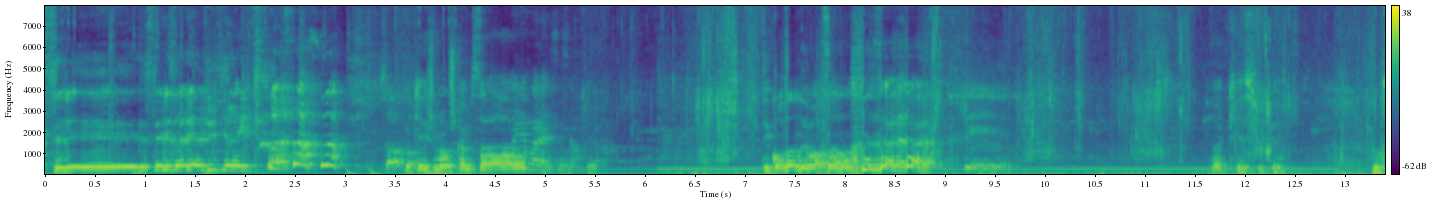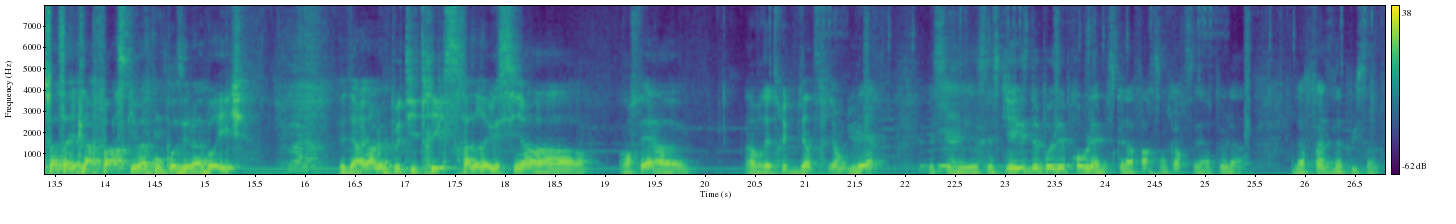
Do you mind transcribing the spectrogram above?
C'est les... C'est les aléas du direct Ok, je mange comme ça. Ouais, voilà, c'est ça. T'es contente de voir ça, hein Ok, super. Donc ça, ça va être la farce qui va composer la brique. Voilà. Et derrière, le petit trick sera de réussir à en faire euh, un vrai truc bien triangulaire. Et c'est ce qui risque de poser problème, parce que la farce encore c'est un peu la, la phase la plus simple.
